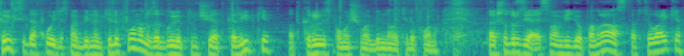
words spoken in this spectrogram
Вы всегда ходите с мобильным телефоном, забыли ключи от калитки, открыли с помощью мобильного телефона. Так что, друзья, если вам видео понравилось, ставьте лайки,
